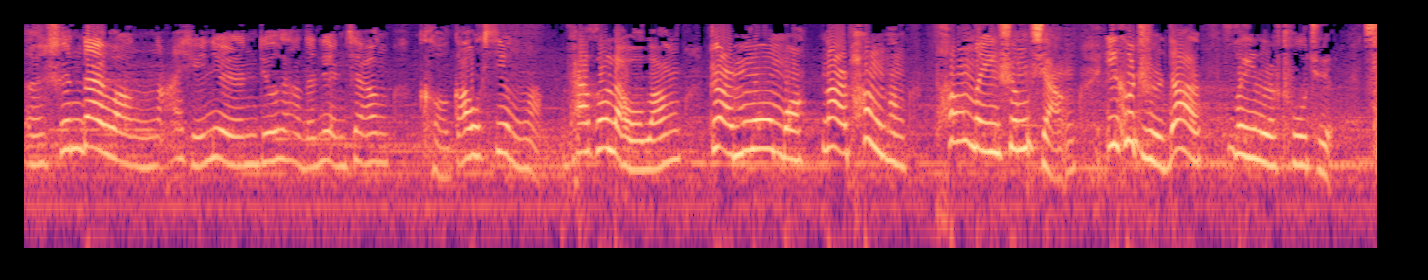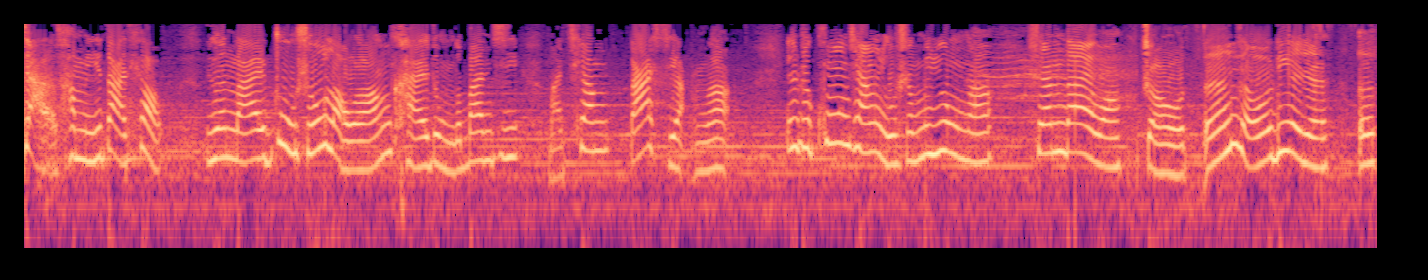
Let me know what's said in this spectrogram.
呃，申大王拿起猎人丢下的猎枪，可高兴了。他和老狼这儿摸摸，那儿碰碰，砰的一声响，一颗子弹飞了出去，吓了他们一大跳。原来驻守老狼开动的扳机把枪打响了。一支空枪有什么用呢？山大王找胆小的猎人，呃，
